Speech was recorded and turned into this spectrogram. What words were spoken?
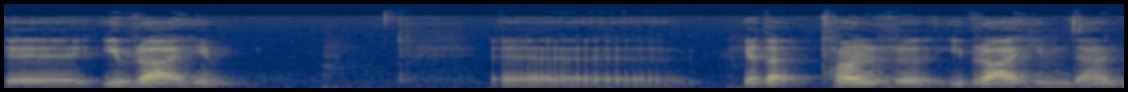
e, İbrahim e, ya da Tanrı İbrahim'den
